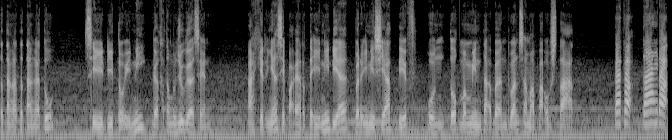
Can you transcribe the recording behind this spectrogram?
tetangga-tetangga tuh si Dito ini nggak ketemu juga, Sen. Akhirnya si Pak RT ini dia berinisiatif untuk meminta bantuan sama Pak Ustadz. Kakak, tang Pak.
